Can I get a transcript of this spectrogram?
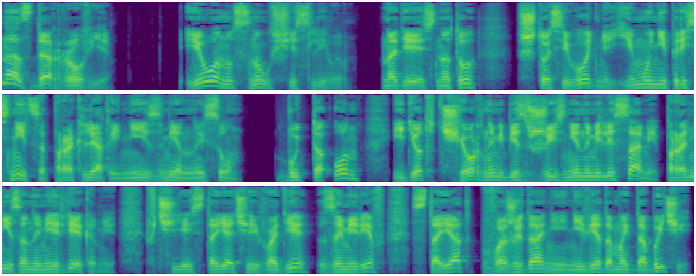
На здоровье!» И он уснул счастливым, надеясь на то, что сегодня ему не приснится проклятый неизменный сон будто он идет черными безжизненными лесами, пронизанными реками, в чьей стоячей воде, замерев, стоят в ожидании неведомой добычи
